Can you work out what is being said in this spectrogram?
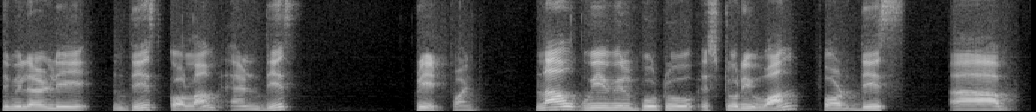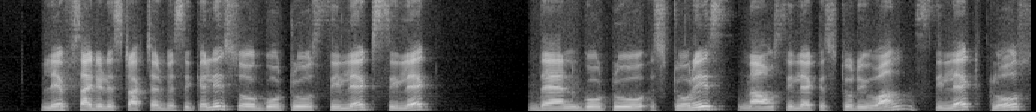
similarly this column and this grid point. Now we will go to story 1 for this uh, left sided structure basically. So go to select select then go to stories. Now select story 1 select close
